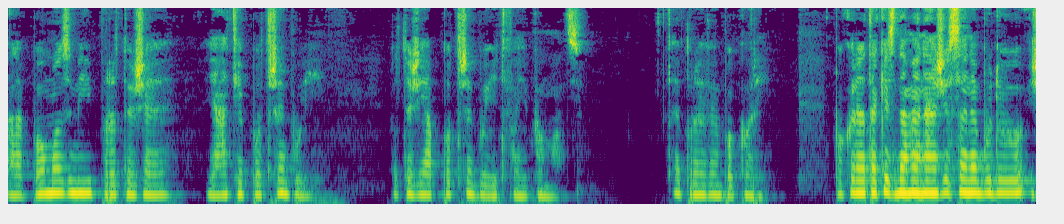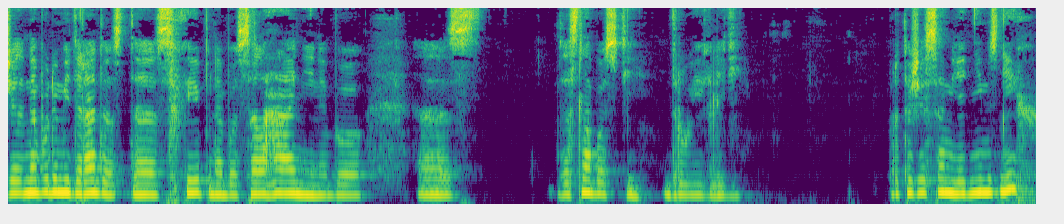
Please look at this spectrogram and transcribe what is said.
ale pomoz mi, protože já tě potřebuji. Protože já potřebuji tvoji pomoc. To je projevem pokory. Pokora taky znamená, že se nebudu, že nebudu mít radost eh, z chyb nebo selhání nebo ze slabostí druhých lidí. Protože jsem jedním z nich.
